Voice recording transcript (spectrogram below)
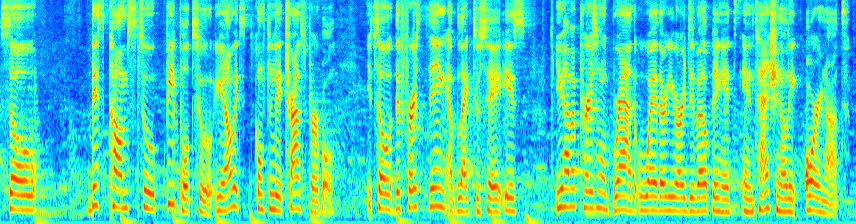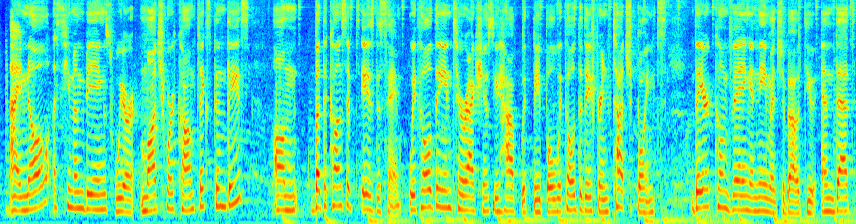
So this comes to people too, you know, it's completely transferable. So the first thing I'd like to say is you have a personal brand whether you are developing it intentionally or not. I know as human beings we are much more complex than this, um, but the concept is the same. With all the interactions you have with people, with all the different touch points, they are conveying an image about you, and that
